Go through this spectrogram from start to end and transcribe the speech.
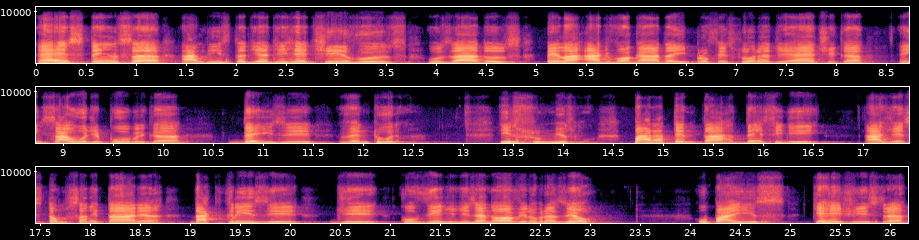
É extensa a lista de adjetivos usados pela advogada e professora de ética em saúde pública, Daisy Ventura. Isso mesmo, para tentar definir a gestão sanitária da crise de Covid-19 no Brasil, o país que registra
